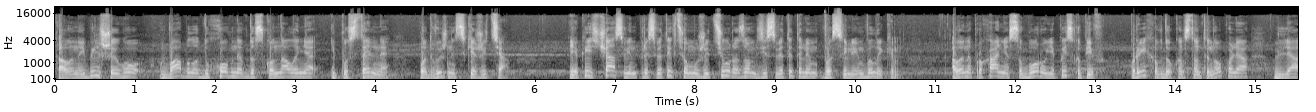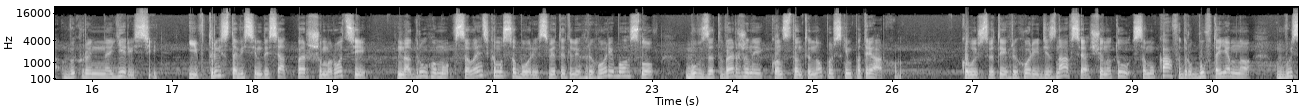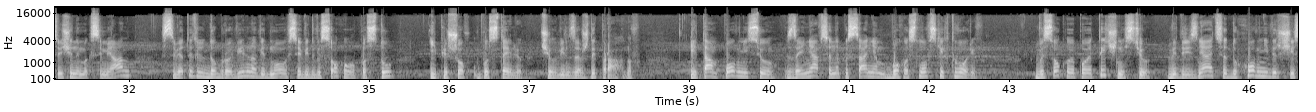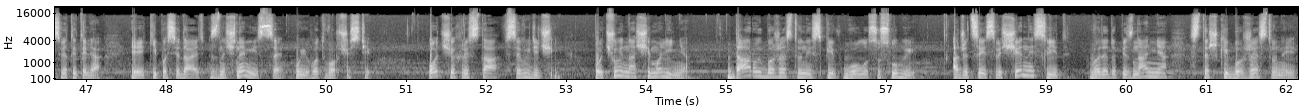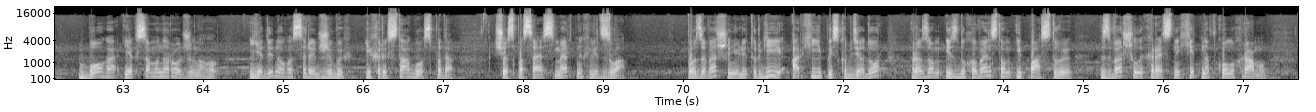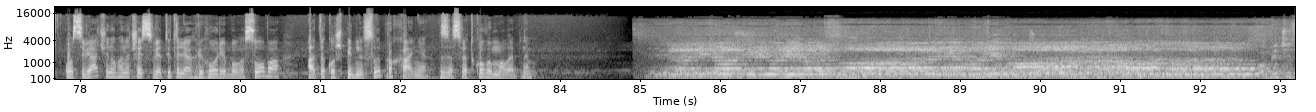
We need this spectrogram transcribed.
Але найбільше його вабило духовне вдосконалення і пустельне подвижницьке життя. Якийсь час він присвятив цьому життю разом зі святителем Василієм Великим. Але на прохання собору єпископів приїхав до Константинополя для викоренення єрісі, і в 381 році на другому Вселенському соборі святитель Григорій Богослов був затверджений Константинопольським патріархом. Коли ж святий Григорій дізнався, що на ту саму кафедру був таємно висвячений Максиміан, святитель добровільно відмовився від високого посту і пішов у пустелю, чого він завжди прагнув. І там повністю зайнявся написанням богословських творів. Високою поетичністю відрізняються духовні вірші святителя, які посідають значне місце у його творчості. Отче Христа Всевидячий, почуй наші моління, даруй божественний спів голосу слуги, адже цей священний слід веде до пізнання стежки божественної, Бога як самонародженого, єдиного серед живих і Христа Господа, що спасає смертних від зла. По завершенню літургії архієпископ Діодор разом із духовенством і паствою звершили хресний хід навколо храму, освяченого на честь святителя Григорія Богослова, а також піднесли прохання за святковим молебнем.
